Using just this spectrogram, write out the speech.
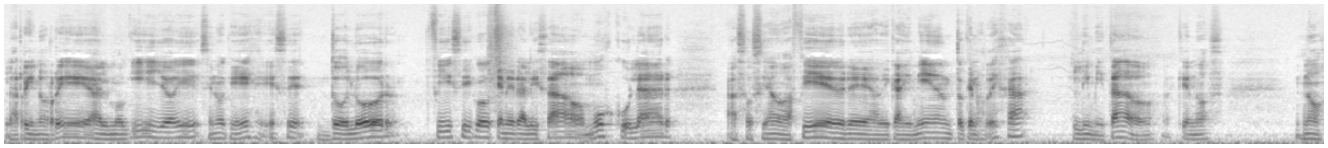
la rinorrea, el moquillo, sino que es ese dolor físico generalizado, muscular, asociado a fiebre, a decaimiento, que nos deja limitados, que nos nos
